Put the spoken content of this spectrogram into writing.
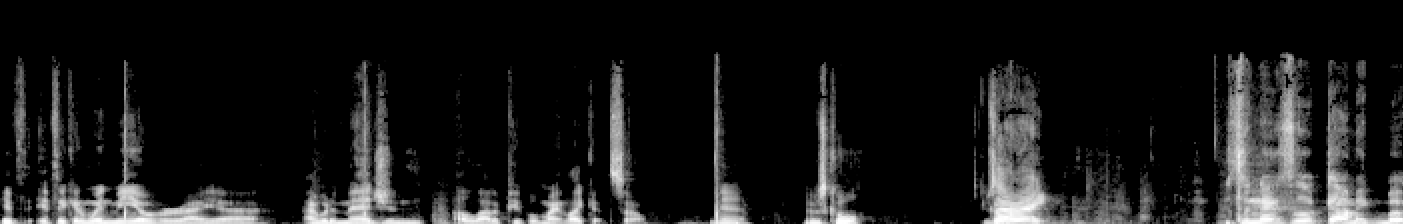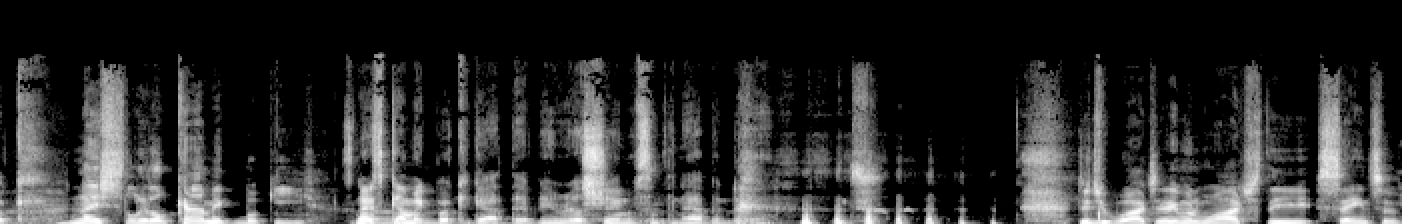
if if they can win me over i uh i would imagine a lot of people might like it so yeah it was cool it was all right It's a nice little comic book. nice little comic booky It's a nice Um, comic book you got there. Be a real shame if something happened to you. did you watch did anyone watch the saints of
